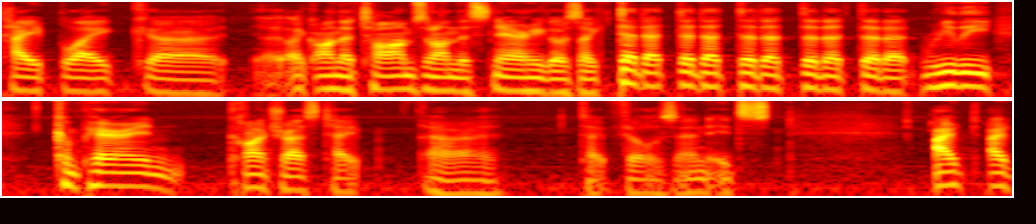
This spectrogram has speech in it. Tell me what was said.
type like uh, like on the toms and on the snare he goes like da da da da da da da da da really comparing contrast type uh, type fills. And it's I I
